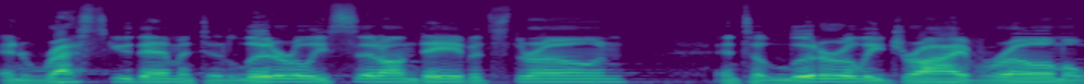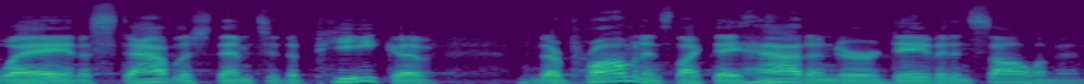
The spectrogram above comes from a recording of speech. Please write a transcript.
and rescue them and to literally sit on David's throne and to literally drive Rome away and establish them to the peak of their prominence like they had under David and Solomon.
